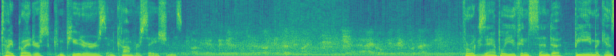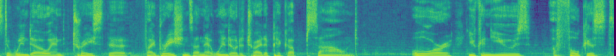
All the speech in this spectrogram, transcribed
typewriters, computers, and conversations. For example, you can send a beam against a window and trace the vibrations on that window to try to pick up sound. Or you can use a focused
